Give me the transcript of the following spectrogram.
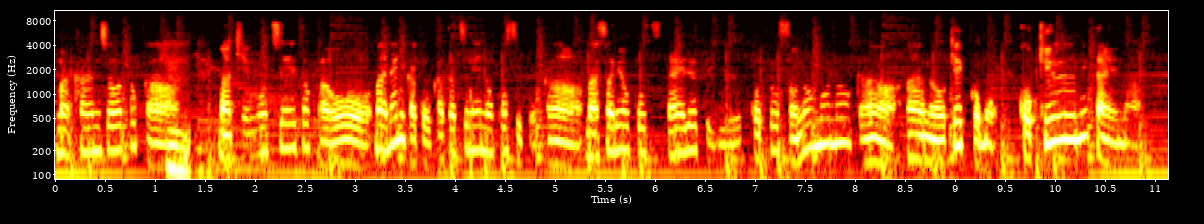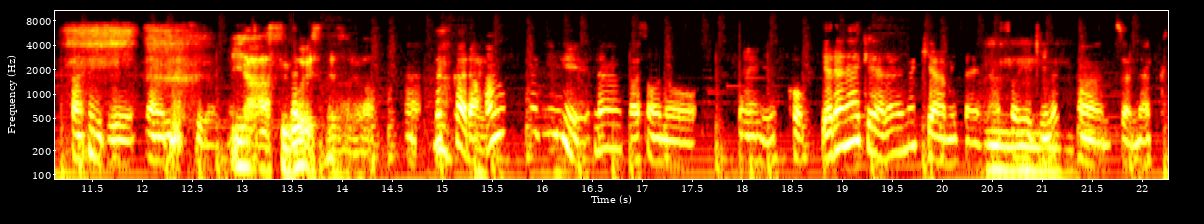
まあ、感情とか、うん、まあ、気持ちとかを、まあ、何かこう形に残すとか、まあ、それをこう伝えるということそのものがあの結構もう呼吸みたいな感じなんですよね。いやすごいですね、それは。だから、あんまり、なんかその、何こう、やらなきゃやらなきゃみたいな、そういう義務感じゃなく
